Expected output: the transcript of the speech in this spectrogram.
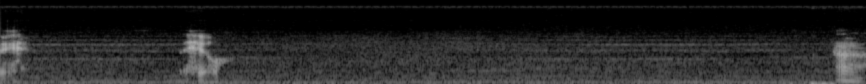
Eh. The hell. Ah.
